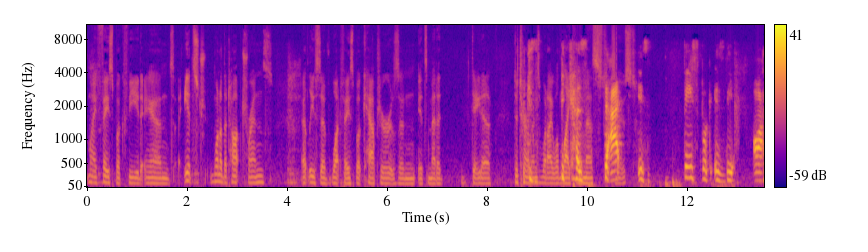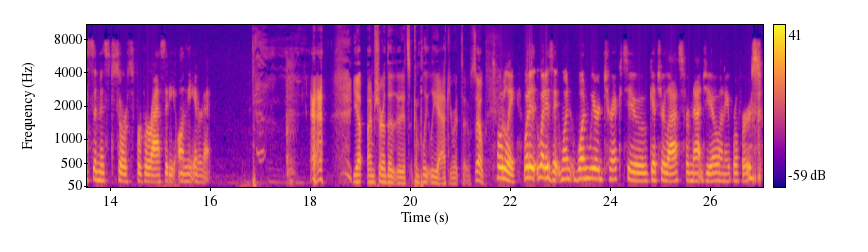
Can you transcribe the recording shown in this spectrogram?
my Facebook feed and it's tr- one of the top trends, at least of what Facebook captures and its metadata determines what I would like the because most. that most. is Facebook is the awesomest source for veracity on the internet. Yep, I'm sure that it's completely accurate too. So Totally. What is what is it? One one weird trick to get your laughs from Nat Geo on April first.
